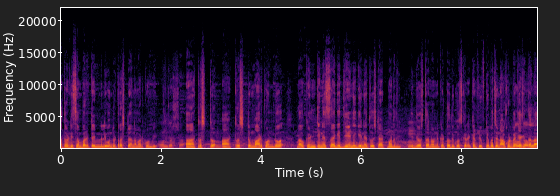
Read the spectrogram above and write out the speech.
ಅಥವಾ ಡಿಸೆಂಬರ್ ಟೈಮ್ನಲ್ಲಿ ಒಂದು ಟ್ರಸ್ಟ್ ಅನ್ನು ಮಾಡ್ಕೊಂಡ್ವಿ. ಹಾಂ ಆ ಟ್ರಸ್ಟ್ ಆ ಟ್ರಸ್ಟ್ ಮಾಡ್ಕೊಂಡು ನಾವು ಕಂಟಿನ್ಯೂಸ್ ಆಗಿ ದೇಣಿಗೆನೆ ಎತ್ತು ಸ್ಟಾರ್ಟ್ ಮಾಡಿದ್ವಿ. ಈ ದೇವಸ್ಥಾನವನ್ನು ಕಟ್ಟೋದಕ್ಕೋಸ್ಕರ. ಯಾಕಂದ್ರೆ ಫಿಫ್ಟಿ ಪರ್ಸೆಂಟ್ ನಾವು ಕೊಡ್ಬೇಕಾಗಿತ್ತಲ್ಲ?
